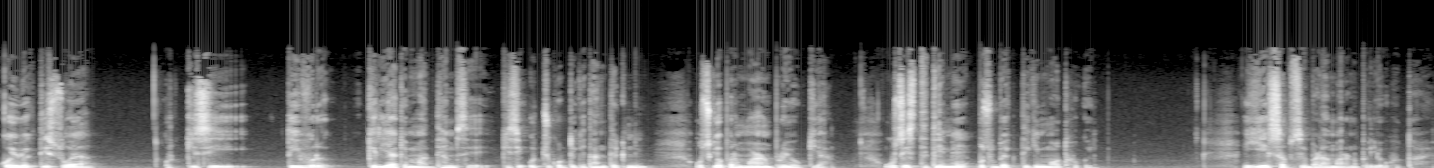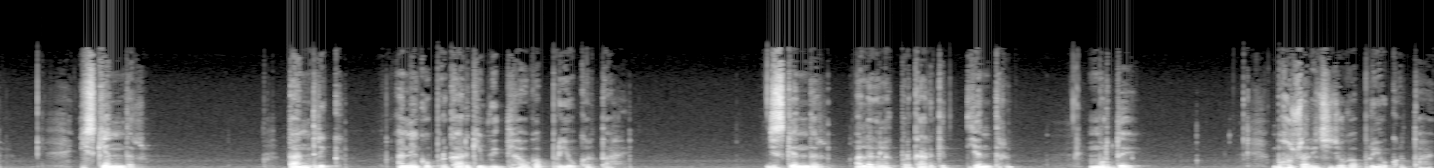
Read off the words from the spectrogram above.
कोई व्यक्ति सोया और किसी तीव्र क्रिया के माध्यम से, किसी उच्च कोटि के तांत्रिक ने उसके ऊपर मरण प्रयोग किया, उस स्थिति में उस व्यक्ति की मौत हो गई। ये सबसे बड़ा मरण प्रयोग होता है। इसके अंदर तांत्रिक अनेकों प्रकार की विद्याओं का प्रयोग करता है, जिसके अंदर अलग अलग प्रकार के यंत्र, मुर्दे, बहुत सारी चीज़ों का प्रयोग करता है,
